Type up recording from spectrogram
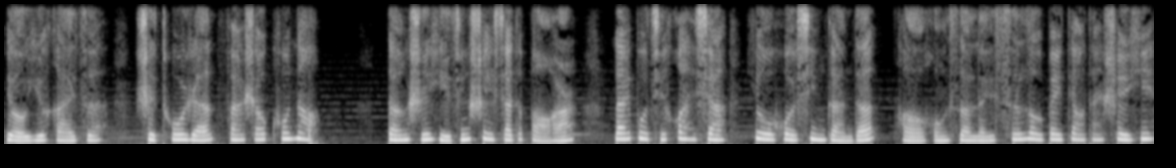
由于孩子是突然发烧哭闹，当时已经睡下的宝儿来不及换下诱惑性感的桃红色蕾丝露背吊带睡衣，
